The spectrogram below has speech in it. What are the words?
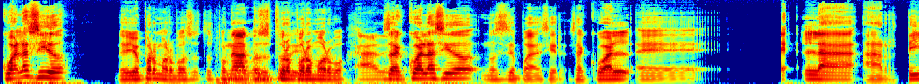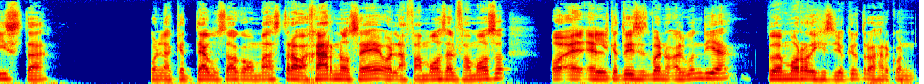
¿Cuál ha sido? Yo por morboso, es por No, morboso, tú- tú puro morbo. Ah, O sea, ¿cuál ha sido? No sé si se puede decir. O sea, ¿cuál eh, eh, la artista con la que te ha gustado como más trabajar, no sé, o la famosa, el famoso, o el, el que tú dices, bueno, algún día tú de morro dijiste, yo quiero trabajar con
